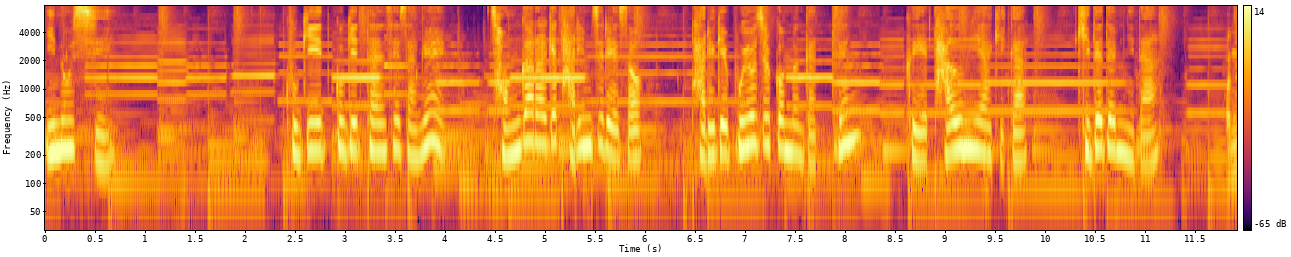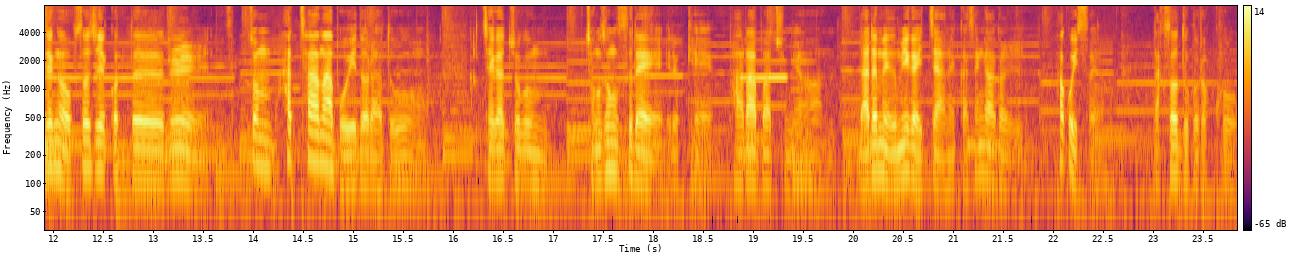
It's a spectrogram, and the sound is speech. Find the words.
이노 씨. 구깃구깃한 세상을 정갈하게 다림질해서 다르게 보여줄 것만 같은 그의 다음 이야기가 기대됩니다. 언젠가 없어질 것들을 좀 하찮아 보이더라도 제가 조금 정성스레 이렇게 바라봐 주면 나름의 의미가 있지 않을까 생각을 하고 있어요. 낙서도 그렇고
